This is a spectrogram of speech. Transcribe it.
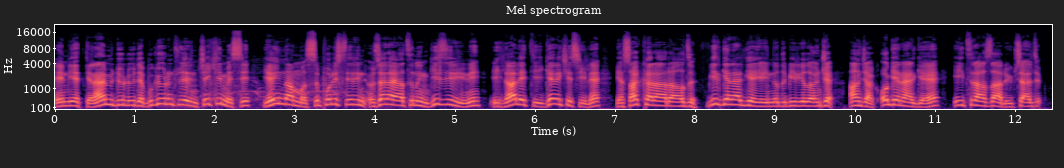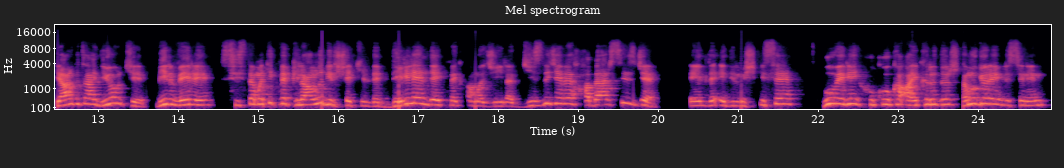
Emniyet Genel Müdürlüğü de bu görüntülerin çekilmesi, yayınlanması polislerin özel hayatının gizliliğini ihlal ettiği gerekçesiyle yasak kararı aldı. Bir genelge yayınladı bir yıl önce. Ancak o genelgeye itirazlar yükseldi. Yargıtay diyor ki bir veri sistematik ve planlı bir şekilde delil elde etmek amacıyla gizlice ve habersizce elde edilmiş ise bu veri hukuka aykırıdır. Kamu görevlisinin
